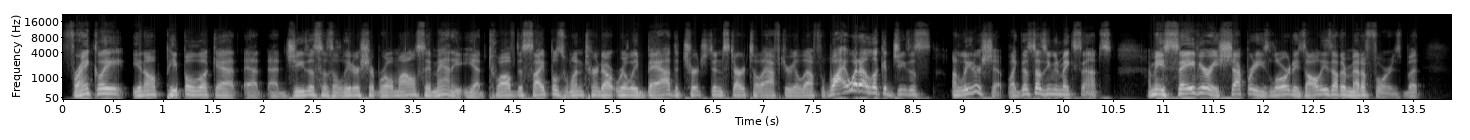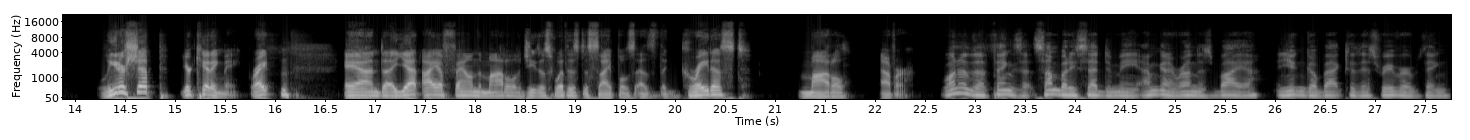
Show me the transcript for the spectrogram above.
frankly, you know, people look at, at, at Jesus as a leadership role model and say, man, he, he, had 12 disciples. One turned out really bad. The church didn't start till after he left. Why would I look at Jesus on leadership? Like, this doesn't even make sense. I mean, he's Savior, he's Shepherd, he's Lord, he's all these other metaphors, but leadership, you're kidding me, right? And uh, yet I have found the model of Jesus with his disciples as the greatest model ever. One of the things that somebody said to me, I'm going to run this by you, and you can go back to this reverb thing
